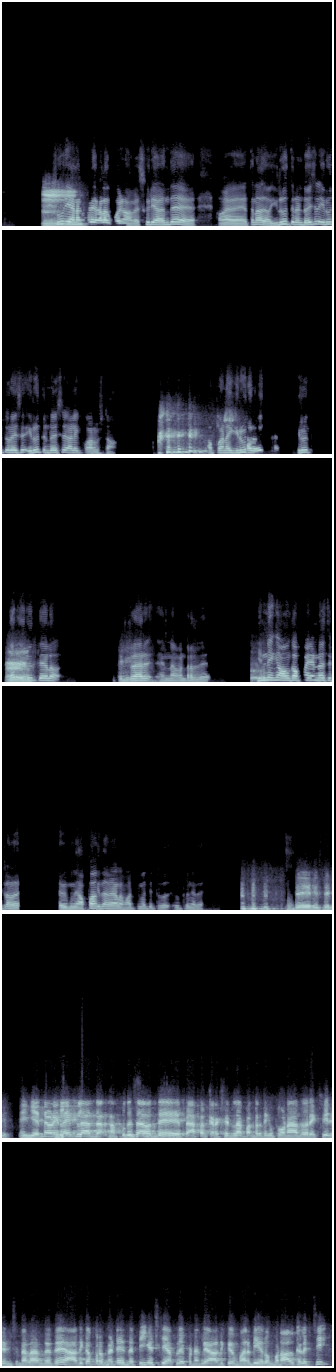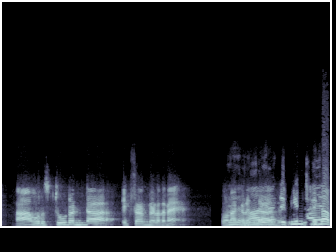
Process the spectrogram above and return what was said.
சூர்யா எனக்கு கூட வேலைக்கு போயிடும் அவன் சூர்யா வந்து அவன் எத்தனை இருபத்தி ரெண்டு வயசுல இருபத்தி வயசு இருபத்தி ரெண்டு வயசுல வேலைக்கு ஆரம்பிச்சிட்டான். அப்ப எனக்கு இருபத்தாறு வயசு இருபத்தாறு ம். இருபத்தேழு. திட்டுறாரு என்ன பண்றது? இன்னைக்கு அவங்க அப்பா என்ன திட்டுறாரு? அப்பாவுக்கு தான் வேலை மாத்தி மாத்தி விட்டுருங்க அதை. சரி சரி. என்னோட லைஃப்ல அதான் நான் புதுசா வந்து பேப்பர் கரெக்ஷன் எல்லாம் பண்றதுக்கு போனா அந்த ஒரு எக்ஸ்பீரியன்ஸ் நல்லா இருந்தது. அதுக்கப்புறமேட்டு இந்த பிஹெச்டி அப்ளை பண்ணலையா அதுக்கு மறுபடியும் ரொம்ப நாள் கழிச்சு நான் ஒரு ஸ்டூடெண்டா எக்ஸாம் எழுதினேன்.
